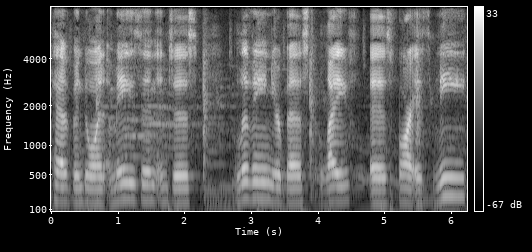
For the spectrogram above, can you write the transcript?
have been doing amazing and just living your best life as far as me,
